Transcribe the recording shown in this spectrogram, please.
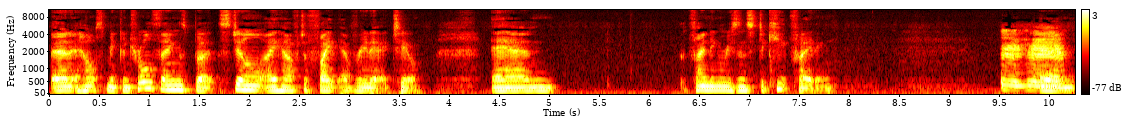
and it helps me control things. But still, I have to fight every day too, and finding reasons to keep fighting. hmm And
